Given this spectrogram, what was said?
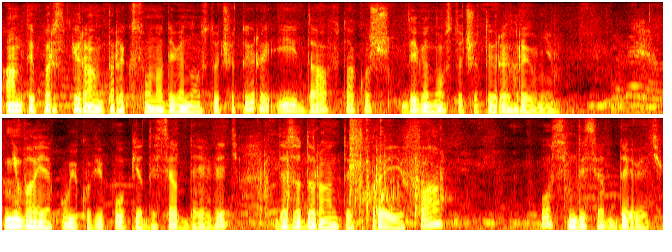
Антиперспірант Рексона 94 і DAF також 94 гривні. Нівея кулькові по 59, дезодоранти спреї Фа по 79.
